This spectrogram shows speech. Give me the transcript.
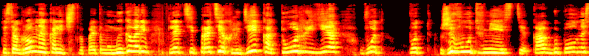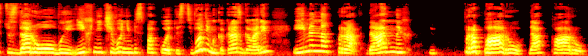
То есть огромное количество. Поэтому мы говорим для про тех людей, которые вот, вот живут вместе, как бы полностью здоровы, их ничего не беспокоит. То есть сегодня мы как раз говорим именно про данных про пару, да, пару.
